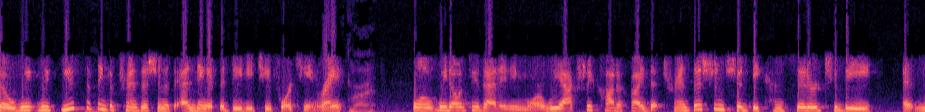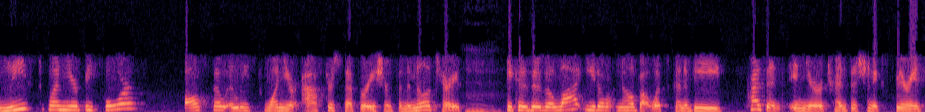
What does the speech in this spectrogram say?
so we, we used to think of transition as ending at the DD 14, right? Right. Well, we don't do that anymore. We actually codified that transition should be considered to be at least one year before, also at least one year after separation from the military, mm. because there's a lot you don't know about what's going to be present in your transition experience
